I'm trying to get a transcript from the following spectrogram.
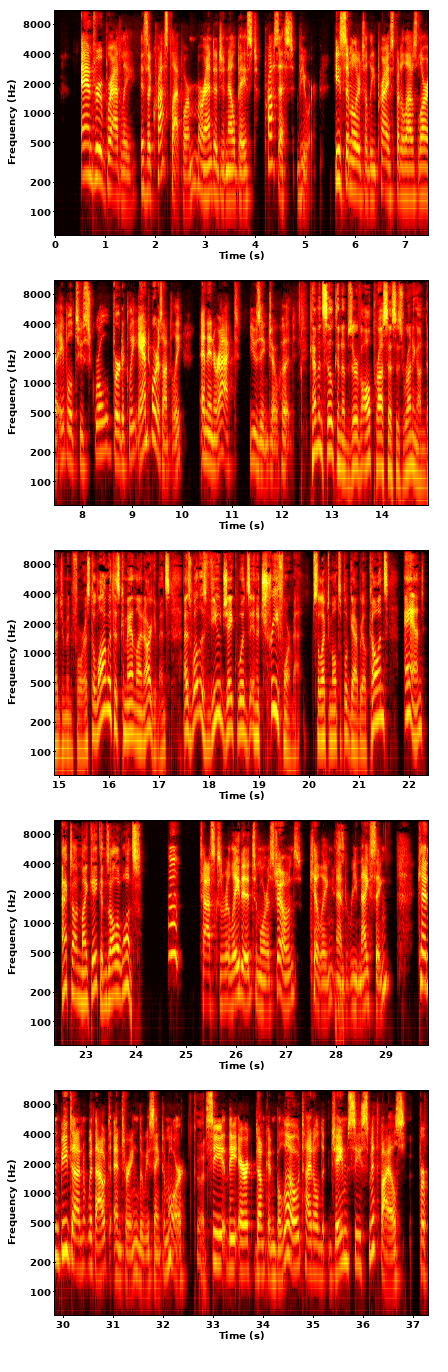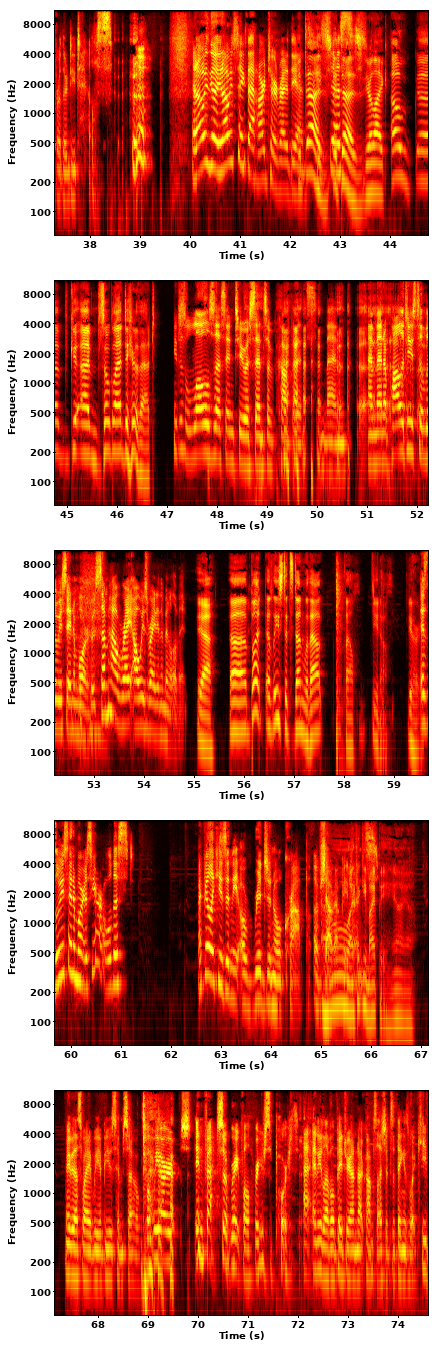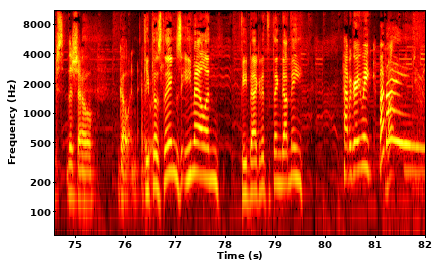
Andrew Bradley is a cross platform Miranda Janelle based process viewer. He's similar to Lee Price, but allows Laura Abel to scroll vertically and horizontally and interact using Joe Hood. Kevin Sill can observe all processes running on Benjamin Forest along with his command line arguments, as well as view Jake Woods in a tree format, select multiple Gabriel Cohens, and act on Mike Aikens all at once. Tasks related to Morris Jones, killing and renicing, can be done without entering Louis Saint Amour. Good. See the Eric Duncan below titled James C. Smith Files for further details. it always goes, it always takes that hard turn right at the end. It does. Just- it does. You're like, oh, uh, g- I'm so glad to hear that. He just lulls us into a sense of confidence and then and then apologies to Louis Saint Amour, who's somehow right always right in the middle of it. Yeah. Uh, but at least it's done without, well, you know, you heard. it. Is Louis Saint Amour, is he our oldest? I feel like he's in the original crop of shout out oh, patrons. I think he might be. Yeah, yeah. Maybe that's why we abuse him so. But we are, in fact, so grateful for your support at any level. Patreon.com slash it's a thing is what keeps the show going. Keep week. those things emailing. Feedback at it's a thing.me. Have a great week. Bye bye.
